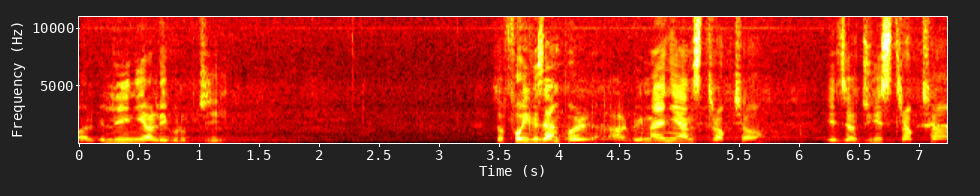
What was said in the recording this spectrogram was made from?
a linear Lie group G. So for example, a Riemannian structure is a G structure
